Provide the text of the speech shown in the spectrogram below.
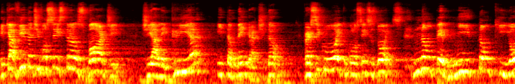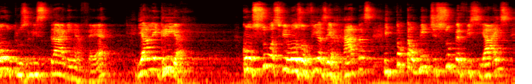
E que a vida de vocês transborde de alegria e também gratidão. Versículo 8, Colossenses 2: Não permitam que outros lhes traguem a fé e a alegria com suas filosofias erradas e totalmente superficiais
